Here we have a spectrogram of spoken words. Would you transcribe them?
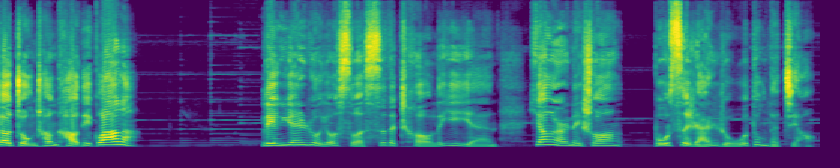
要肿成烤地瓜了。凌渊若有所思的瞅了一眼央儿那双不自然蠕动的脚。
